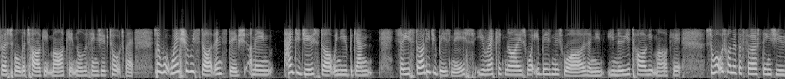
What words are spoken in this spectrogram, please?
first of all, the target market and all the things you've talked about. So, where should we start then, Steve? I mean, how did you start when you began? So you started your business, you recognised what your business was, and you, you knew your target market. So what was one of the first things you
